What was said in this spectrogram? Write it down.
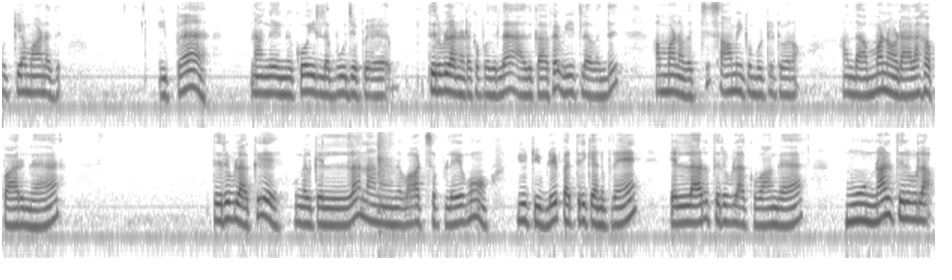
முக்கியமானது. இப்போ நாங்கள் எங்கள் கோயிலில் பூஜை பெ திருவிழா நடக்க போதில்ல அதுக்காக வீட்டில் வந்து அம்மனை வச்சு சாமி கும்பிட்டுட்டு வரோம். அந்த அம்மனோட அழகை பாருங்கள் திருவிழாக்கு உங்களுக்கு எல்லாம் நான் இந்த வாட்ஸ்அப்லேயும் யூடியூப்லேயே பத்திரிக்கை அனுப்புகிறேன் எல்லோரும் திருவிழாக்கு வாங்க. மூணு நாள் திருவிழா.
